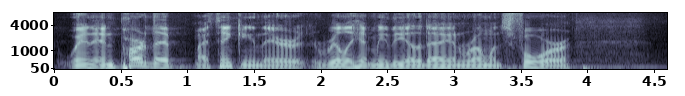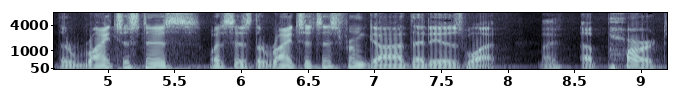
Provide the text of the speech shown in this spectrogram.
When and part of that, my thinking there really hit me the other day in Romans four, the righteousness. What it says, the righteousness from God that is what By- apart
